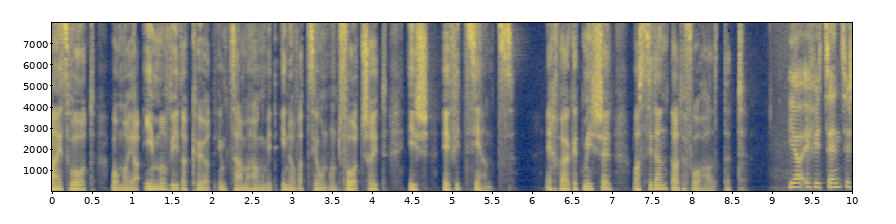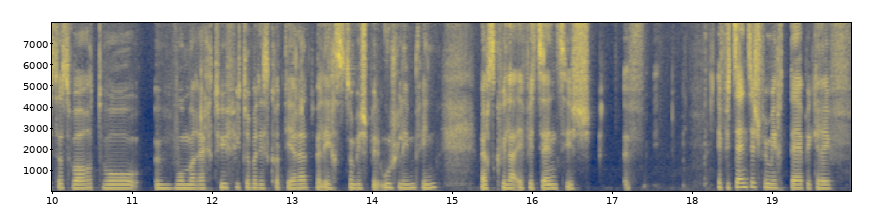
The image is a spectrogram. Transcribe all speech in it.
Ein Wort, wo man ja immer wieder hört im Zusammenhang mit Innovation und Fortschritt, ist Effizienz. Ich frage Michelle, was sie dann davon halten. Ja, Effizienz ist das Wort, wo, wo man recht häufig darüber diskutiert, weil ich es zum Beispiel auch schlimm finde, weil ich das Gefühl habe, Effizienz ist, Effizienz ist für mich der Begriff,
